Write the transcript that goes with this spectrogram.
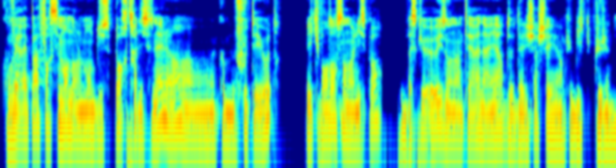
qu'on verrait pas forcément dans le monde du sport traditionnel, hein, euh, comme le foot et autres, et qui pourtant sont dans l'e-sport, parce que eux, ils ont un intérêt derrière d'aller chercher un public plus jeune.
